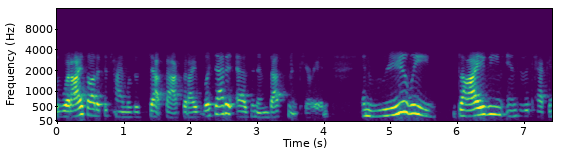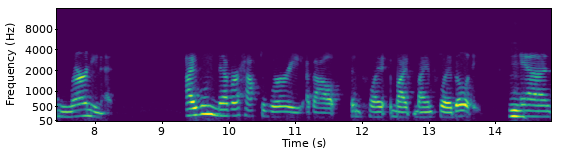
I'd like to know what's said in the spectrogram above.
what I thought at the time was a step back, but I looked at it as an investment period and really diving into the tech and learning it, I will never have to worry about employ my my employability. Mm. And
